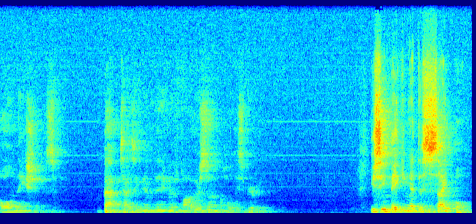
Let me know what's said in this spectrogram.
all nations, baptizing them in the name of the Father, Son, and the Holy Spirit. You see, making a disciple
